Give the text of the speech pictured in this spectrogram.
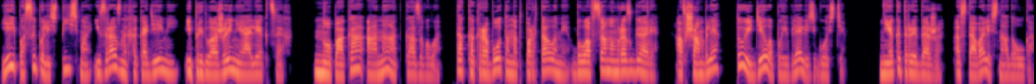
Ей посыпались письма из разных академий и предложения о лекциях. Но пока она отказывала, так как работа над порталами была в самом разгаре, а в Шамбле то и дело появлялись гости. Некоторые даже оставались надолго.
